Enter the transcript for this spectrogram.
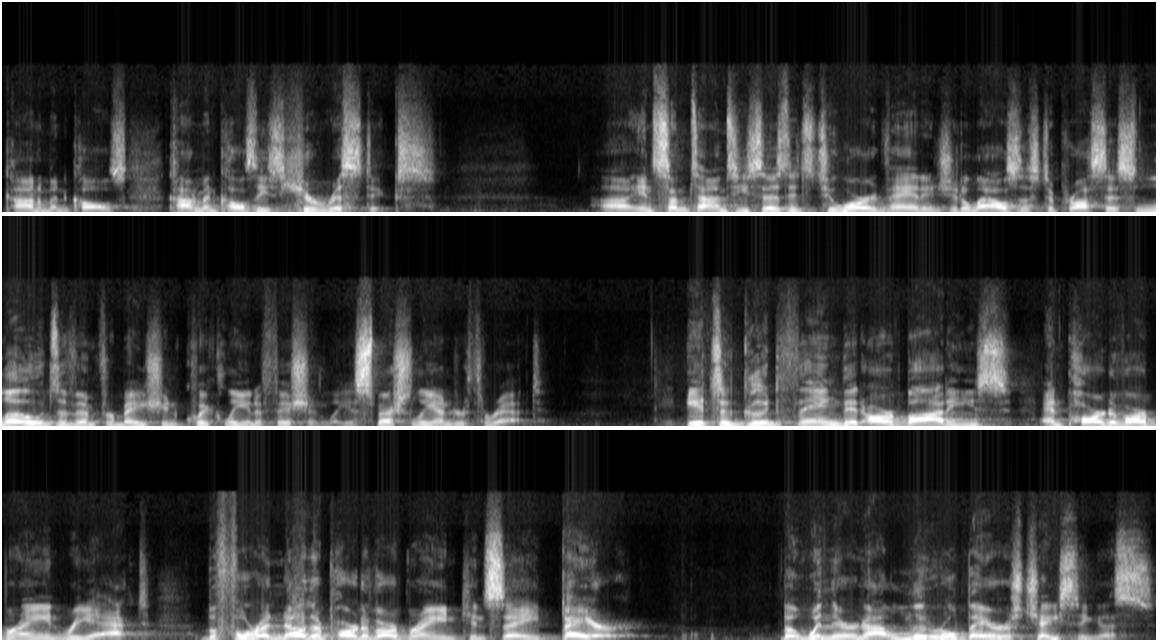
Kahneman calls. Kahneman calls these heuristics. Uh, and sometimes he says it's to our advantage. It allows us to process loads of information quickly and efficiently, especially under threat. It's a good thing that our bodies and part of our brain react before another part of our brain can say, bear. But when there are not literal bears chasing us,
